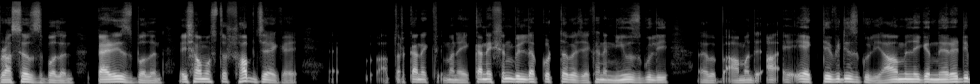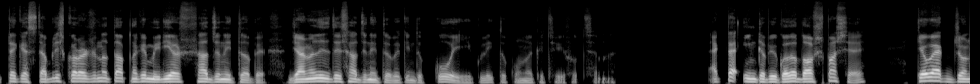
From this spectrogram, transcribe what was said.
ব্রাসেলস বলেন, প্যারিস বলেন এই সমস্ত সব জায়গায় আপনার কানেক মানে কানেকশন বিল্ড আপ করতে হবে যেখানে নিউজগুলি আমাদের, আ এই অ্যাক্টিভিটিস গুলি আওয়ামী লীগের ন্যারেটিভটাকে এস্টাবলিশ করার জন্য তো আপনাকে মিডিয়ার সাহায্য নিতে হবে। জার্নালিস্টদের সাহায্য নিতে হবে। কিন্তু কই এগুলি তো কোনো কিছুই হচ্ছে না। একটা ইন্টারভিউ গত ১০ মাসে কেউ একজন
